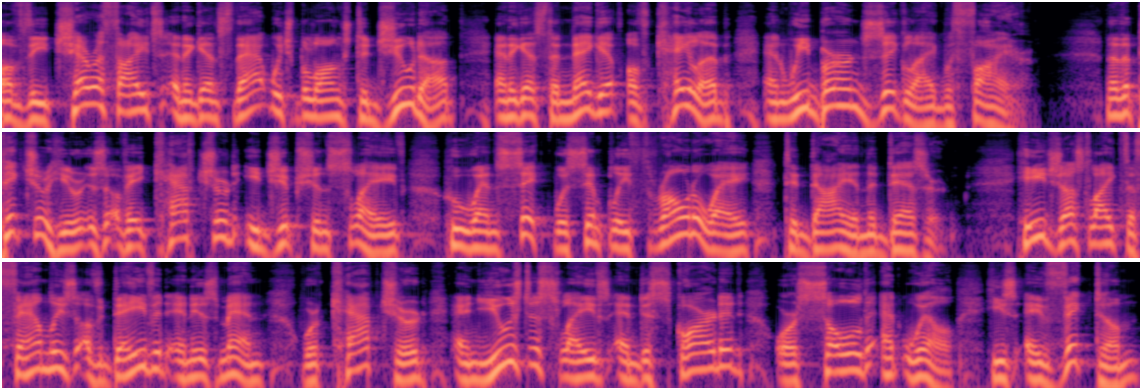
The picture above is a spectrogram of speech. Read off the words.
of the Cherethites and against that which belongs to Judah, and against the Negev of Caleb, and we burned Ziklag with fire. Now, the picture here is of a captured Egyptian slave who, when sick, was simply thrown away to die in the desert. He, just like the families of David and his men, were captured and used as slaves and discarded or sold at will. He's a victim,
